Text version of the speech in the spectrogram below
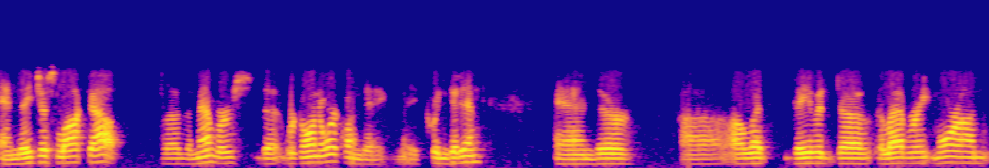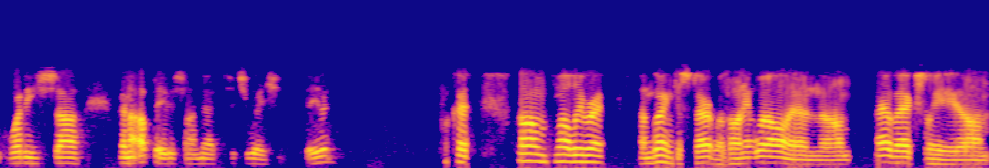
and they just locked out uh, the members that were going to work one day. They couldn't get in, and they're. Uh, I'll let David uh, elaborate more on what he's uh, going to update us on that situation. David. Okay. Um, well, Leroy, I'm going to start with Honeywell, and um, I've actually um,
